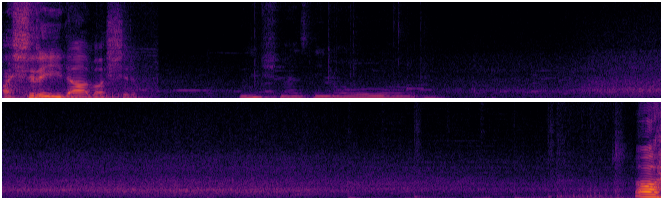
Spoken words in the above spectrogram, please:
Aşırı iyiydi abi aşırı. Düşmezliğin o. Ah.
